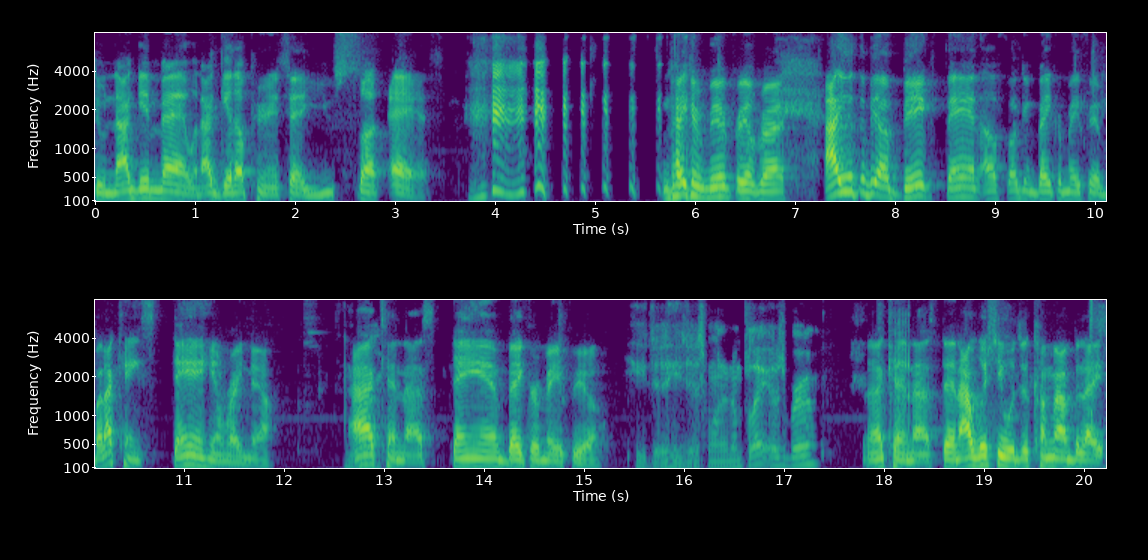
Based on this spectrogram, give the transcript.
do not get mad when I get up here and say you suck ass. Baker Mayfield, bro. I used to be a big fan of fucking Baker Mayfield, but I can't stand him right now. I cannot stand Baker Mayfield. he just he just one of them players, bro. I cannot stand. I wish he would just come out and be like,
